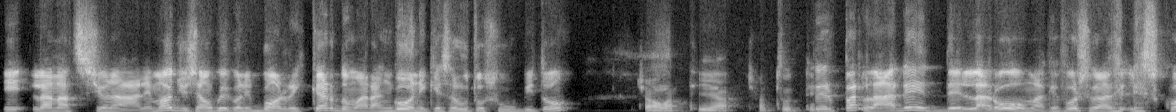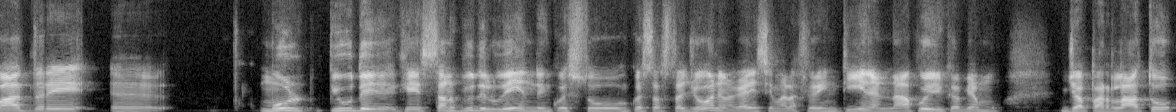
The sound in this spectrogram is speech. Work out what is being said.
e la nazionale. Ma oggi siamo qui con il buon Riccardo Marangoni, che saluto subito. Ciao Mattia, ciao a tutti. Per parlare della Roma, che forse è una delle squadre eh, più de- che stanno più deludendo in, questo, in, questa stagione, magari insieme alla Fiorentina e al Napoli, di cui abbiamo già parlato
